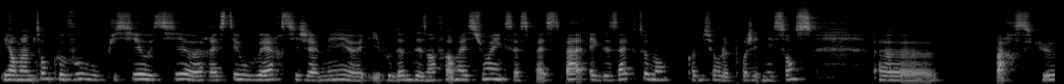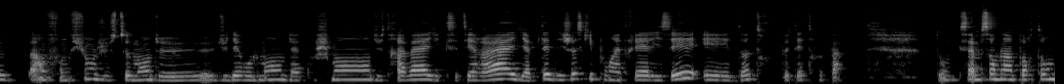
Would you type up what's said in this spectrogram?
et en même temps que vous, vous puissiez aussi rester ouvert si jamais ils vous donnent des informations et que ça ne se passe pas exactement comme sur le projet de naissance. Euh, parce que bah, en fonction justement du déroulement de l'accouchement, du travail, etc., il y a peut-être des choses qui pourront être réalisées et d'autres peut-être pas. Donc ça me semble important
